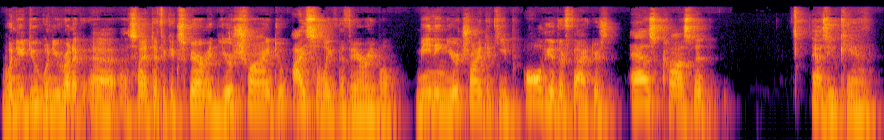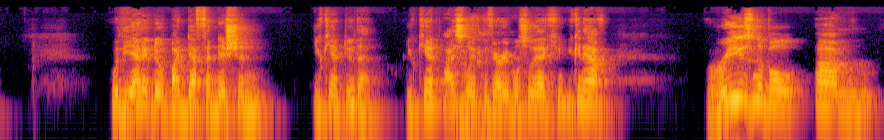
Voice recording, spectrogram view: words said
when you do when you run a, a, scientific experiment, you're trying to isolate the variable, meaning you're trying to keep all the other factors as constant as you can. With the anecdote, by definition, you can't do that. You can't isolate mm-hmm. the variable so that you can have reasonable um,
